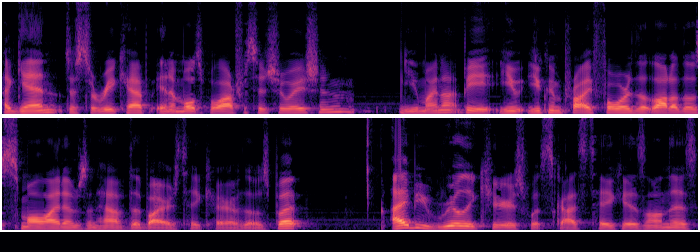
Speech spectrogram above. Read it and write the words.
again, just to recap, in a multiple offer situation, you might not be. You you can probably forward a lot of those small items and have the buyers take care of those, but I'd be really curious what Scott's take is on this.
